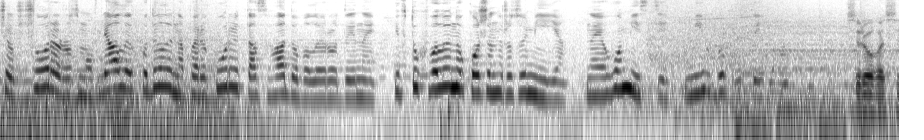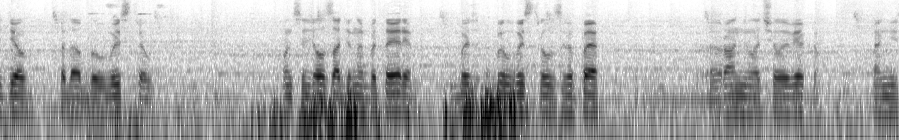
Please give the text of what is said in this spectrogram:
ще вчора розмовляли, ходили на перекури та згадували родини. І в ту хвилину кожен розуміє, на його місці міг би бути я. Серега сидел, когда был выстрел. Он сидел сзади на БТРе. Бы- Был выстрел с ГП, э, ранило человека. Они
